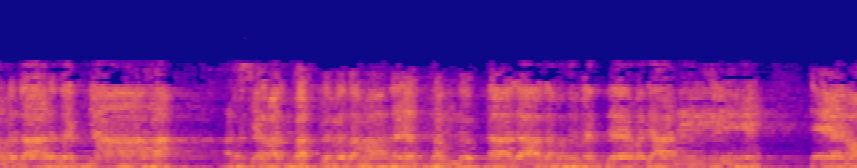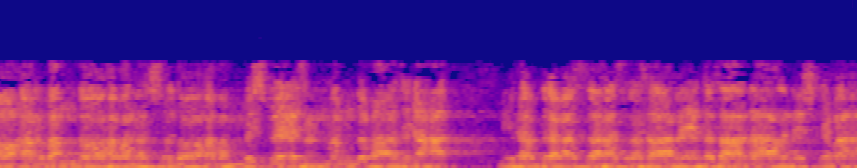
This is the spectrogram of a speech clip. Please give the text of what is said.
अमृतारतज्ञाः अस्य मध्वः कृतमादयध्वम् दुग्धाजातमभिमद्देवजानेः तेनो अर्वन्तो हवनश्रुतो हवम् विश्वेषण्वम् तु वाजिनः निद्रवः सहस्रसा मेधसा दासनिष्कमः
